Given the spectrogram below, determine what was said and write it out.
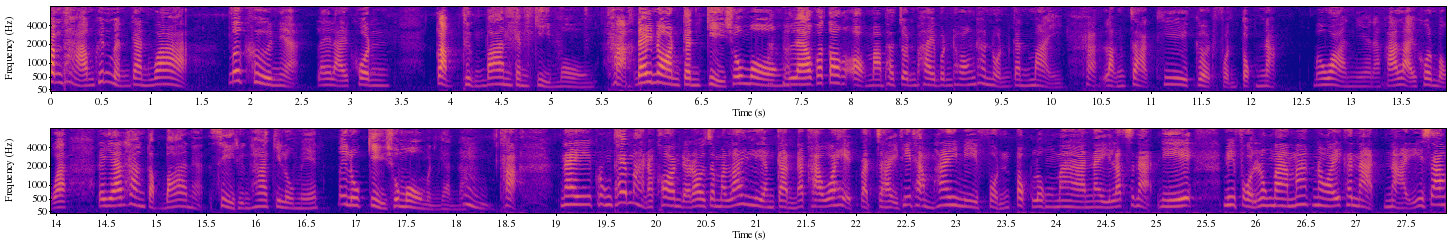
คำถามขึ้นเหมือนกันว่า เมื่อคืนเนี่ยหลาย ๆ คนกลับถึงบ้านกันกี่โมงค่ะได้นอนกันกี่ชั่วโมง แล้วก็ต้องออกมาผจญภัยบนท้องถนนกันใหม่ค่ะหลังจากที่เกิดฝนตกหนักเมื่อวานเนี้นะคะ หลายคนบอกว่าระยะทางกลับบ้านเนี่ย4-5กิโลเมตร ไม่รู้กี่ชั่วโมงเหมือนกันนะอืมค่ะ ในกรุงเทพมหานครเดี๋ยวเราจะมาไล่เลียงกันนะคะ ว่าเหตุปัจจัยที่ทำให้มีฝนตกลงมาในลักษณะนี้ มีฝนลงมามากน้อยขนาดไหนสร้าง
